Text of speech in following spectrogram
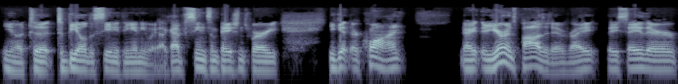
you know to to be able to see anything anyway. Like i've seen some patients where you, you get their quant right? Their urine's positive right? They say they're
